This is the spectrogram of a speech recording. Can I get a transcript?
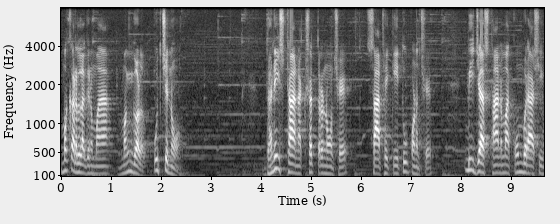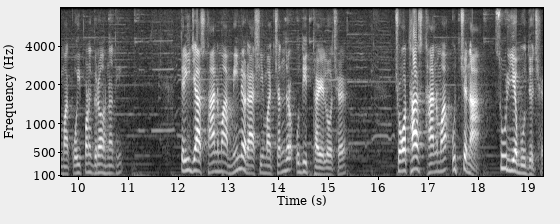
મકર લગ્નમાં મંગળ ઉચ્ચનો, ધનિષ્ઠા નક્ષત્રનો છે, સાથે કેતુ પણ છે. બીજા સ્થાનમાં કુંભ રાશિમાં કોઈ પણ ગ્રહ નથી. ત્રીજા સ્થાનમાં મીન રાશિમાં ચંદ્ર ઉદિત થયેલો છે. ચોથા સ્થાનમાં ઉચ્ચના સૂર્ય બુધ છે.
